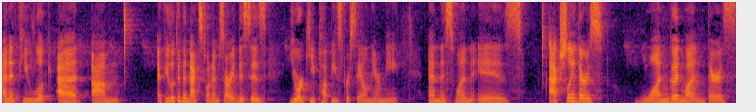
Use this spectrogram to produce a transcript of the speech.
And if you look at, um, if you look at the next one, I'm sorry, this is Yorkie puppies for sale near me. And this one is actually there's one good one. There's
